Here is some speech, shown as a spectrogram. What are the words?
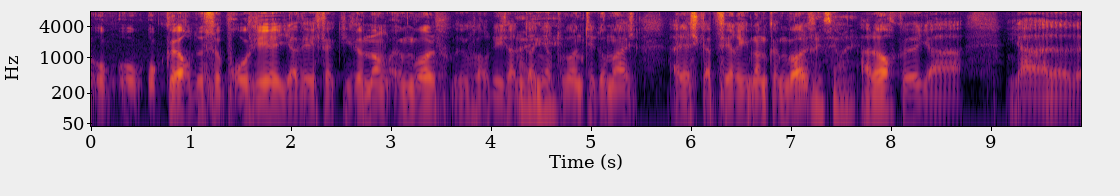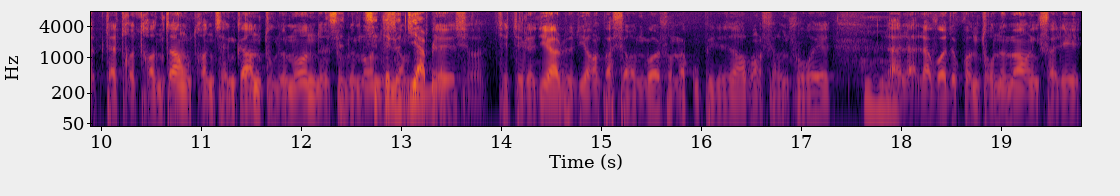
au, cœur de ce projet, il y avait effectivement un golf. Aujourd'hui, j'entends dire tout le monde, c'est dommage, à l'Escap Ferry, il manque un golf. alors qu'il y a, il y a peut-être 30 ans ou 35 ans, tout le monde. C'était le diable. C'était le diable de dire on va pas faire un golf, on va couper des arbres, on va faire une forêt. Mhm. La, voie de contournement, il fallait,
